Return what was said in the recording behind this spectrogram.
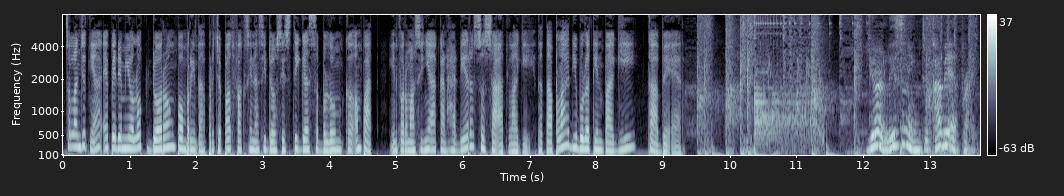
Selanjutnya, epidemiolog dorong pemerintah percepat vaksinasi dosis 3 sebelum keempat. Informasinya akan hadir sesaat lagi. Tetaplah di Buletin Pagi KBR. You're listening to KBR Pride,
